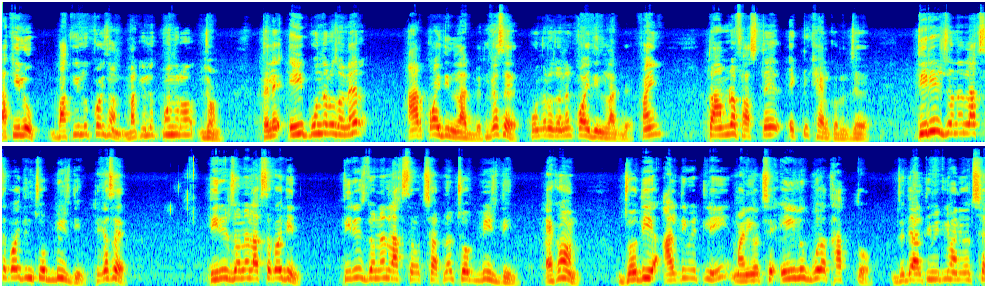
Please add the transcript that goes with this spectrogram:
বাকি লোক বাকি লোক কয়জন? বাকি লোক পনেরো জন। তাহলে এই পনেরো জনের আর কয় দিন লাগবে, ঠিক আছে? পনেরো জনের কয় দিন লাগবে ফাইন তো আমরা ফার্স্টে একটু খেয়াল করুন যে তিরিশ জনের লাগছে কয়দিন? চব্বিশ দিন, ঠিক আছে? তিরিশ জনের লাগছে কয়দিন? তিরিশ জনের লাগছে হচ্ছে আপনার চব্বিশ দিন। এখন, যদি আলটিমেটলি মানে হচ্ছে এই লোকগুলো থাকতো, যদি আলটিমেটলি মানে হচ্ছে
